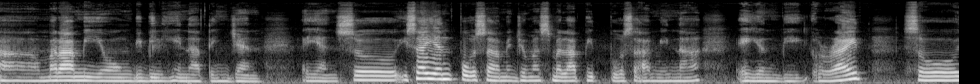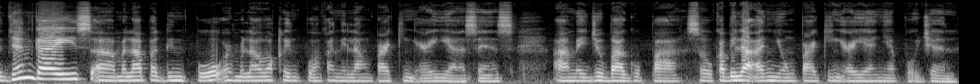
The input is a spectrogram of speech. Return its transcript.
ah, marami yung bibilhin natin dyan. Ayan. So, isa yan po sa medyo mas malapit po sa amin na Aeon Big. Alright? So, dyan guys, ah, malapad din po or malawak rin po ang kanilang parking area since ah, medyo bago pa. So, kabilaan yung parking area niya po dyan.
